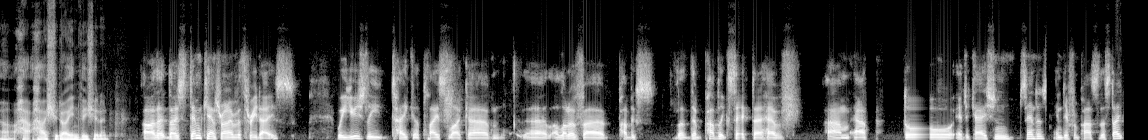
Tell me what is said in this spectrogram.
Uh, how, how should I envision it? Uh, the, those STEM camps run over three days. We usually take a place like um, uh, a lot of public, the, the, public sector have um, outdoor education centres in different parts of the state.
